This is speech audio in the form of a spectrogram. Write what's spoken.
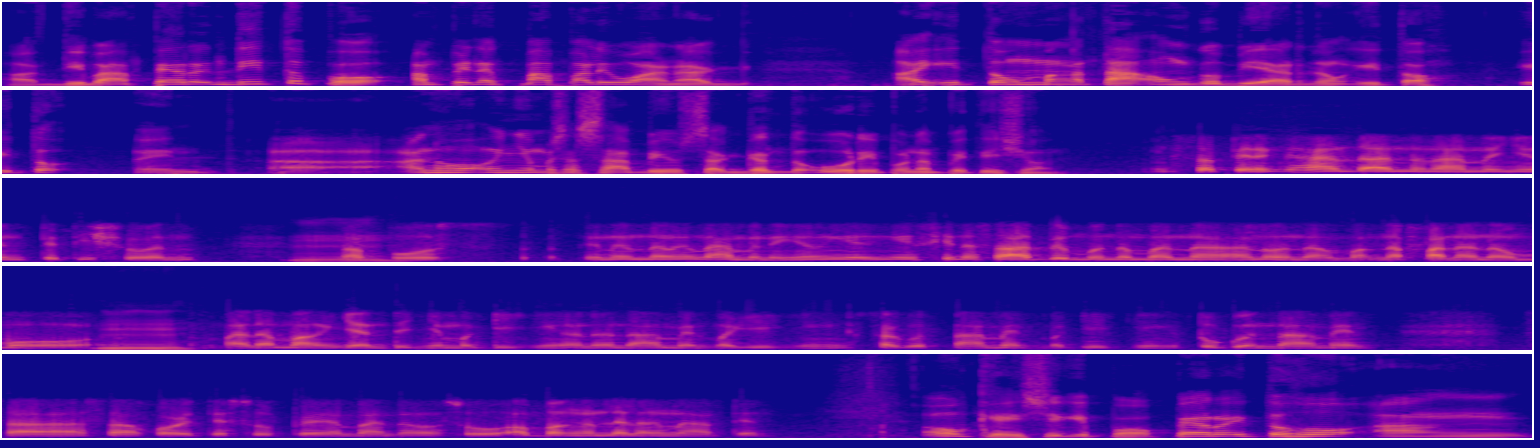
Ah, di ba? Pero dito po, ang pinagpapaliwanag ay itong mga taong gobyernong ito. Ito, and, ah, ano ho ang inyong masasabi ho sa ganitong uri po ng petisyon? Sa pinaghahandaan na namin yung petition, Mm. tapos tinanong namin yung, yung, yung sinasabi mo naman na ano na, na pananaw mo, Mm. malamang yan din yung magiging ano namin, magiging sagot namin, magiging tugon namin sa sa Korte Suprema no. So abangan na lang natin. Okay, sige po. Pero ito ho ang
